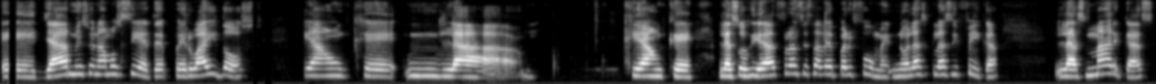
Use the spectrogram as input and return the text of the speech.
eh, ya mencionamos siete, pero hay dos que aunque la que aunque la Sociedad Francesa de Perfume no las clasifica, las marcas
